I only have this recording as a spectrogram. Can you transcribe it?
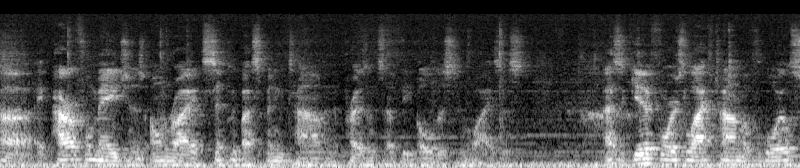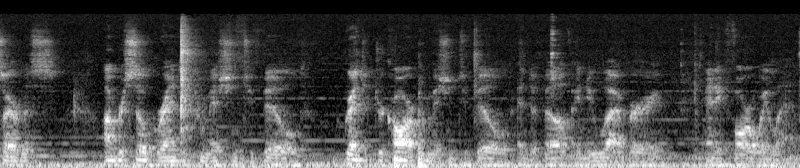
uh, a powerful mage in his own right simply by spending time in the presence of the oldest and wisest. As a gift for his lifetime of loyal service, Umbrasil granted permission to build, granted Drakkar permission to build and develop a new library in a faraway land.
